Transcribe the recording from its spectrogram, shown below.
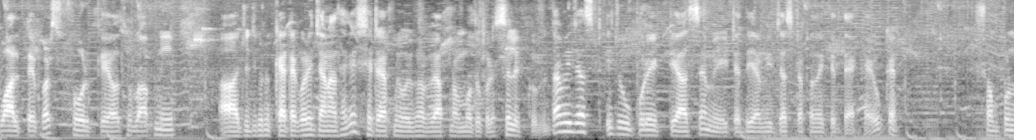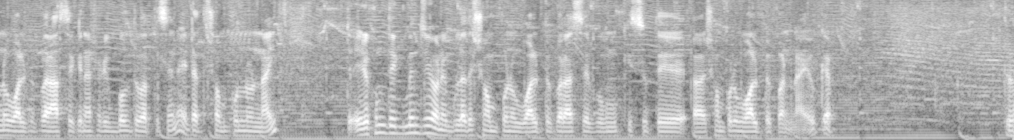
ওয়ালপেপারস ফোর কে অথবা আপনি যদি কোনো ক্যাটাগরি জানা থাকে, সেটা আপনি ওইভাবে আপনার মতো করে সিলেক্ট করবেন। তো আমি জাস্ট এই যে উপরে একটি আছে, আমি এটা দিয়ে আমি জাস্ট আপনাদেরকে দেখাই ওকে সম্পূর্ণ ওয়ালপেপার আছে কিনা সঠিক বলতে পারতেছি না, এটাতে সম্পূর্ণ নাই। তো এরকম দেখবেন যে অনেকগুলোতে সম্পূর্ণ ওয়ালপেপার আছে এবং কিছুতে সম্পূর্ণ ওয়ালপেপার নাই ওকে তো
